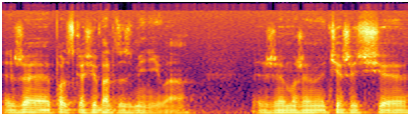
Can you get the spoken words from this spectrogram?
że Polska się bardzo zmieniła, że możemy cieszyć się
